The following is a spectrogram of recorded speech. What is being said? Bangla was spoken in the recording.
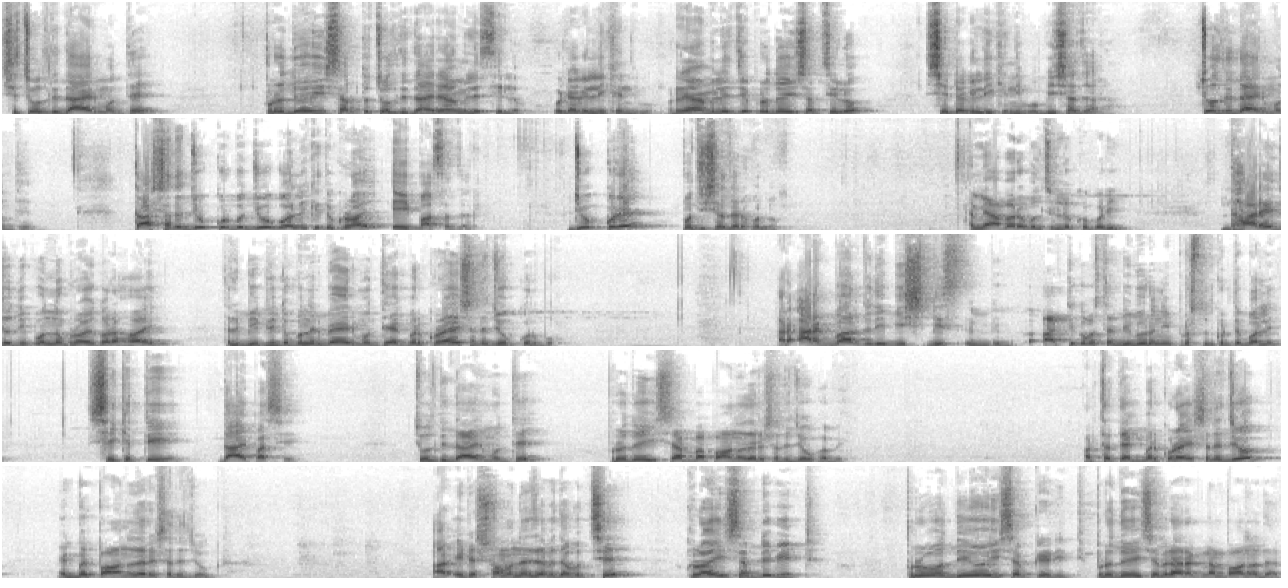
সে চলতি দায়ের মধ্যে প্রদেয় হিসাব তো চলতি দায়, রেওয়া মিলে ছিল ওটাকে লিখে নিব। রেওয়া মিলের যে প্রদেয় হিসাব ছিল, সেটাকে লিখে নিব বিশ হাজার। চলতি দায়ের মধ্যে। তার সাথে যোগ করব যোগ অলিখিত ক্রয়, এই পাঁচ হাজার। যোগ করে পঁচিশ হাজার হলো। আমি আবারও বলছি, লক্ষ্য করি, ধারে যদি পণ্য ক্রয় করা হয় তাহলে বিক্রিত পণ্যের ব্যয়ের মধ্যে একবার ক্রয়ের সাথে যোগ করব। আর আরেকবার যদি আর্থিক অবস্থার বিবরণী প্রস্তুত করতে বলে সেই ক্ষেত্রে দায় পাশে চলতি দায়ের মধ্যে প্রদেয় হিসাব বা পাওনাদারের সাথে যোগ হবে। অর্থাৎ একবার ক্রয়ের সাথে যোগ, একবার পাওনাদারের সাথে যোগ। আর এটা সমন্বয় যাবে দেওয়া হচ্ছে ক্রয় হিসাব ডেবিট, প্রদেয় হিসাব ক্রেডিট। প্রদেয় হিসাবের আর এক নাম পাওনাদার।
